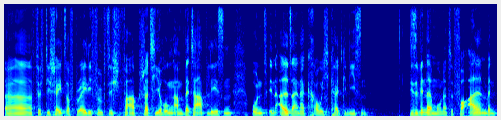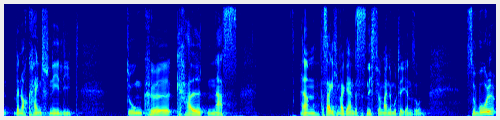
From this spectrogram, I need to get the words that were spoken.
äh, Fifty Shades of Grey, die 50 Farbschattierungen am Wetter ablesen und in all seiner Grauigkeit genießen. Diese Wintermonate, vor allem wenn, wenn noch kein Schnee liegt, dunkel, kalt, nass. Ähm, das sage ich immer gern, das ist nichts für meine Mutter, ihren Sohn. Sowohl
